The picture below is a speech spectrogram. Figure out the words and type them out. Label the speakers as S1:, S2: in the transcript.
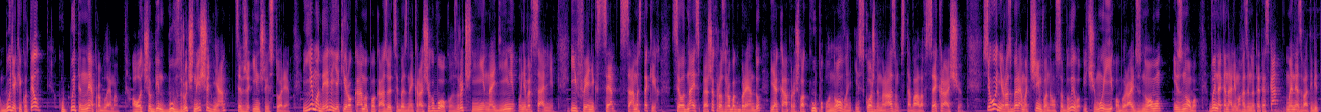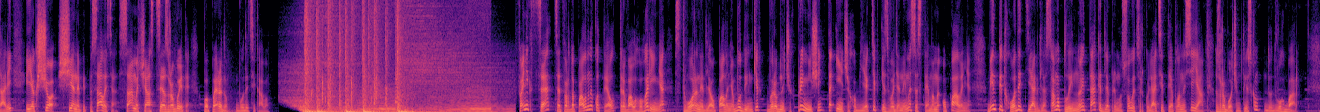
S1: Будь-який котел купити не проблема. А от щоб він був зручний щодня, це вже інша історія. Є моделі, які роками показують себе з найкращого боку: зручні, надійні, універсальні. І Phoenix це саме з таких. Це одна із перших розробок бренду, яка пройшла купу оновлень і з кожним разом ставала все кращою. Сьогодні розберемо, чим вона особливо і чому її обирають знову і знову, ви на каналі магазину ТТСК. Мене звати Віталій. І якщо ще не підписалися, саме час це зробити. Попереду буде цікаво. Фенікс С це твердопаливний котел тривалого горіння, створений для опалення будинків, виробничих приміщень та інших об'єктів із водяними системами опалення. Він підходить як для самоплинної, так і для примусової циркуляції теплоносія з робочим тиском до 2 бар.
